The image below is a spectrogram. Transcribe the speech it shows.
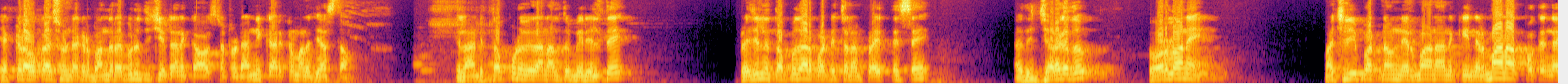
ఎక్కడ అవకాశం ఉంటే అక్కడ బందరు అభివృద్ధి చేయడానికి కావాల్సినటువంటి అన్ని కార్యక్రమాలు చేస్తాం. ఇలాంటి తప్పుడు విధానాలతో మీరు వెళ్తే ప్రజల్ని తప్పుదారి పట్టించాలని ప్రయత్నిస్తే అది జరగదు. త్వరలోనే మచిలీపట్నం నిర్మాణానికి నిర్మాణాత్మకంగా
